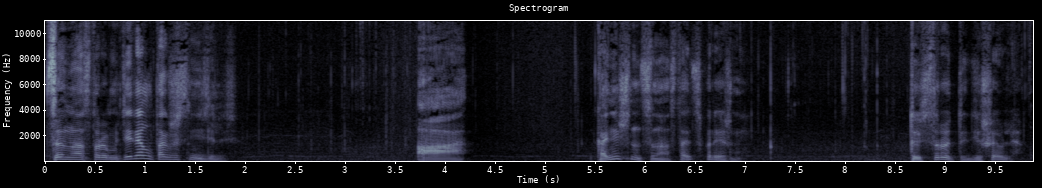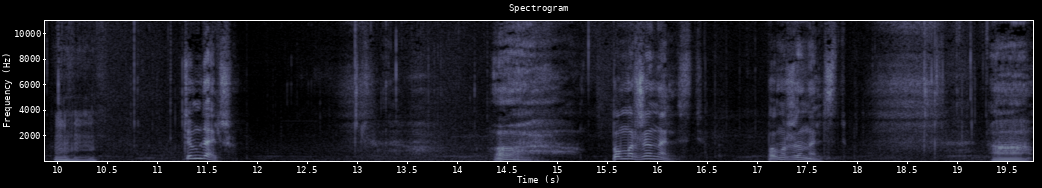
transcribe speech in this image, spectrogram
цены на стройматериалы также снизились. А конечная цена остается прежней. То есть строить-то дешевле. Тем дальше. Ох, По маржинальности. По маржинальности. А,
